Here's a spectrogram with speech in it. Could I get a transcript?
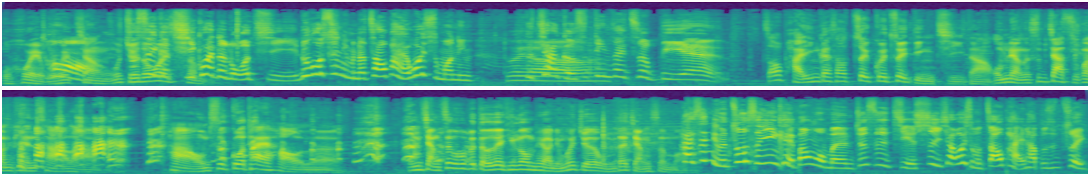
我会，我会这样，我觉得是一个奇怪的逻辑。如果是你们的招牌，为什么你的价格是定在这边？招牌应该是要最贵最顶级的，啊，我们两个是不是价值观偏差啦？好，我们是过太好了。我们讲这个会不会得罪听众朋友？你们会觉得我们在讲什么？还是你们做生意可以帮我们就是解释一下，为什么招牌它不是最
